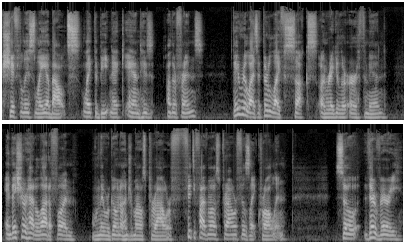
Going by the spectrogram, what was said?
shiftless layabouts, like the Beatnik and his other friends, they realize that their life sucks on regular Earth, man. And they sure had a lot of fun when they were going 100 miles per hour. 55 miles per hour feels like crawling. So they're very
